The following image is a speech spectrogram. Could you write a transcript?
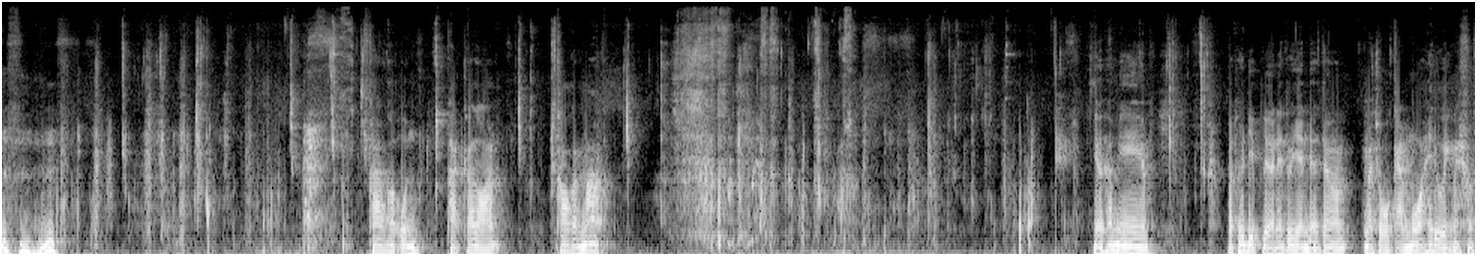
ข้าวก็อุ่น ผัดก็ร้อน เข้ากันมาก เดี๋ยวถ้ามีวัตถุดิบเหลือในตู้เย็นเดี๋ยวจะมามาโชว์การมั่วให้ดูอีกนะครับ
